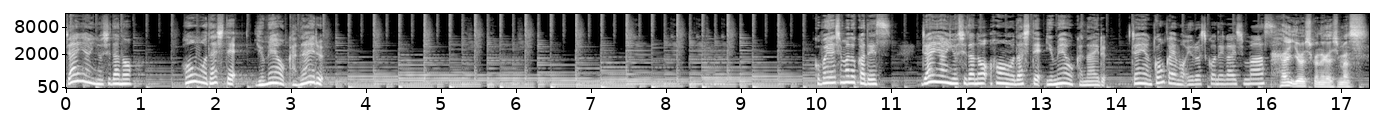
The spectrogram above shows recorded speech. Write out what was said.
ジャイアン吉田の本を出して夢を叶える。小林まどかです。ジャイアン吉田の本を出して夢を叶える。ジャイアン今回もよろしくお願いします。はい、よろしくお願いします。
